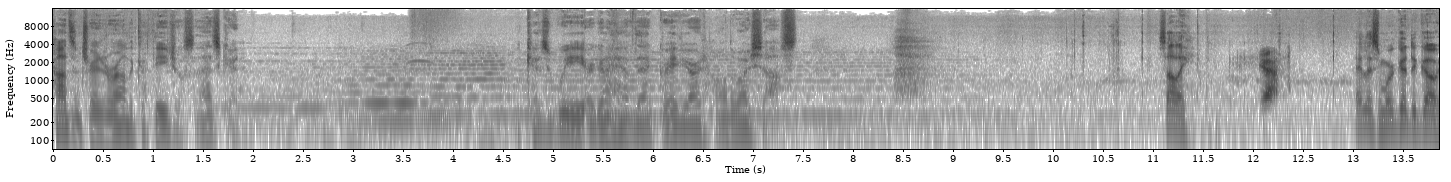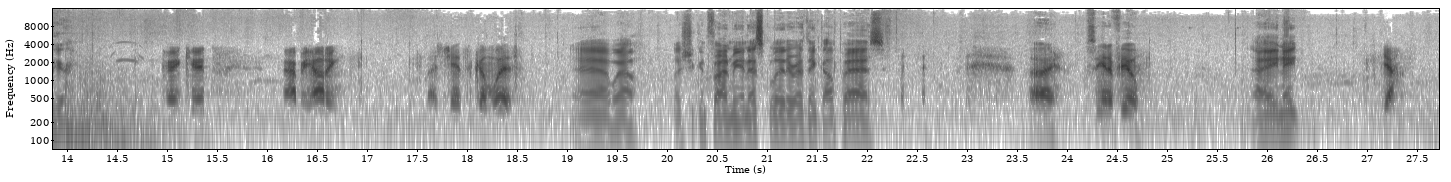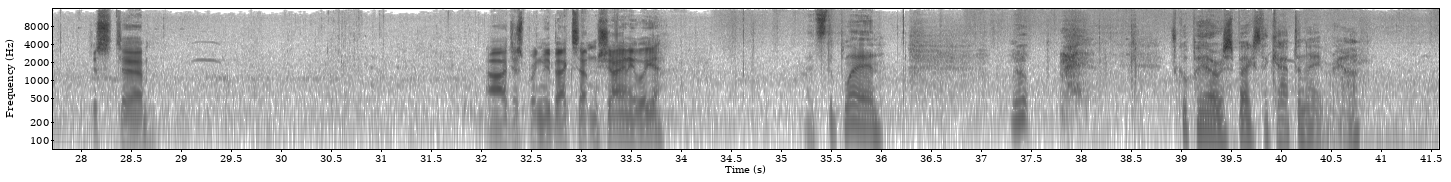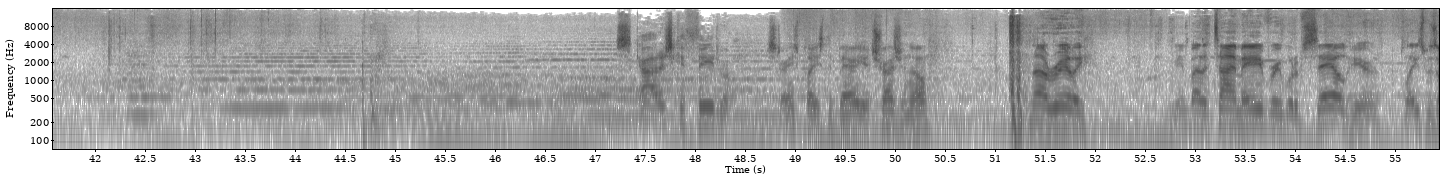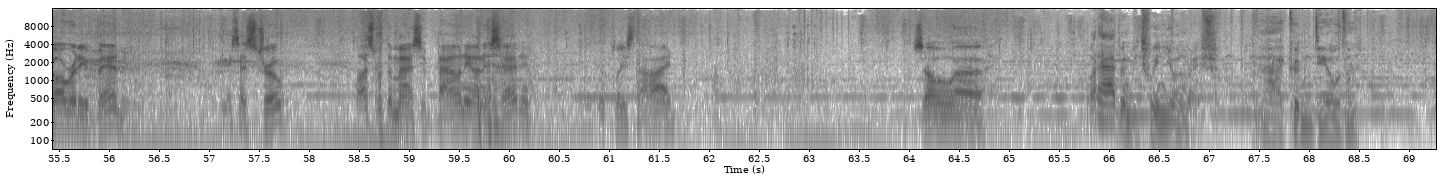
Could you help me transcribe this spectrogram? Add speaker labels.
Speaker 1: concentrated around the cathedral, so that's good. Because we are gonna have that graveyard all to ourselves. Sully.
Speaker 2: Yeah.
Speaker 1: Hey, listen, we're good to go here.
Speaker 2: Okay, kids. Happy hunting.
Speaker 3: Nice chance to come with.
Speaker 4: Yeah, well, unless you can find me an escalator, I think I'll pass.
Speaker 3: All right. See you in a few.
Speaker 4: Uh, hey, Nate,
Speaker 3: Yeah.
Speaker 4: just, uh... Ah, just bring me back something shiny, will you?
Speaker 1: That's the plan. Well, let's go pay our respects to Captain Avery, huh?
Speaker 5: Scottish Cathedral. Strange place to bury your treasure, no?
Speaker 1: Not really. I mean, by the time Avery would have sailed here, the place was already abandoned.
Speaker 5: I guess that's true. Plus, with the massive bounty on his head, it's a good place to hide. So, uh, what happened between you and Rafe?
Speaker 1: I couldn't deal with him.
